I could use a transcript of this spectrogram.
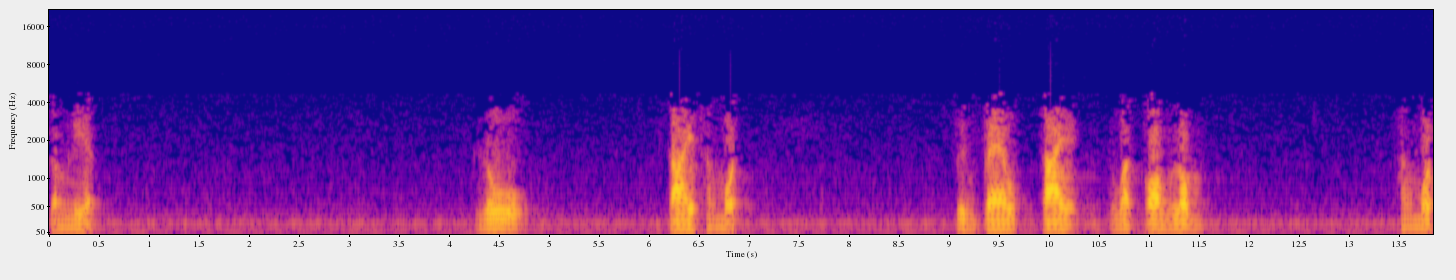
สำเนียก รู้กายทั้งหมด ซึ่งแปลกายว่ากองลม ทั้งหมด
